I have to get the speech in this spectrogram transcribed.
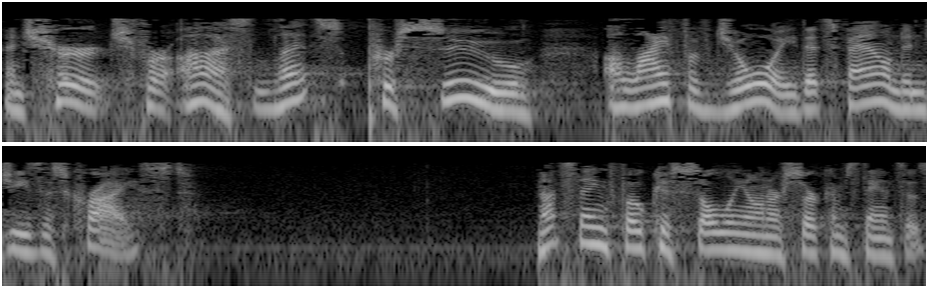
And, church, for us, let's pursue a life of joy that's found in Jesus Christ. Not staying focused solely on our circumstances.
